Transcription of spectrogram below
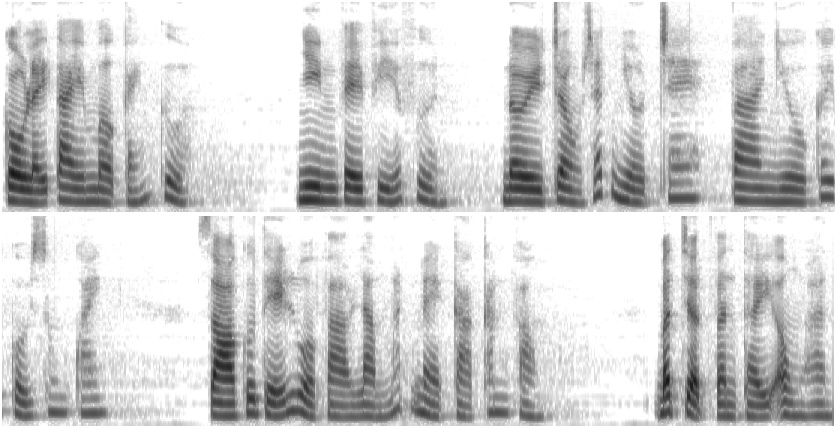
Cô lấy tay mở cánh cửa, nhìn về phía vườn, nơi trồng rất nhiều tre và nhiều cây cối xung quanh. Gió cứ thế lùa vào làm mát mẻ cả căn phòng. Bất chợt Vân thấy ông Hoan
